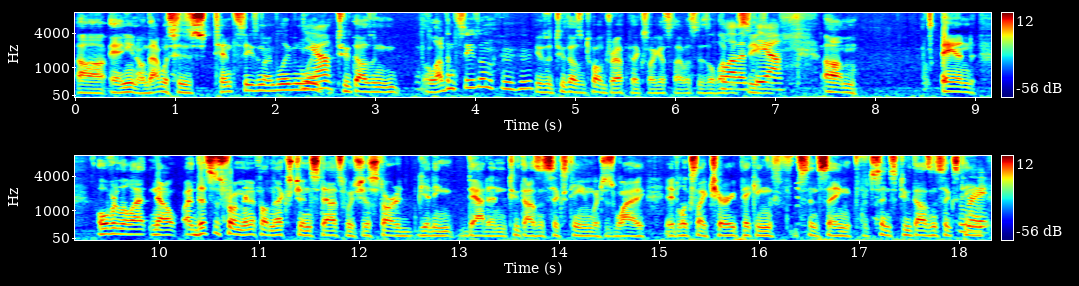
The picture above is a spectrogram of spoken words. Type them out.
uh, and you know that was his 10th season, I believe, in the Yeah. league. 2011 season. He was a 2012 draft pick, so I guess that was his 11th, 11th, season. yeah. Um, and over the last now, uh, this is from NFL Next Gen Stats, which just started getting data in 2016, which is why it looks like cherry picking since saying since 2016. Right.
